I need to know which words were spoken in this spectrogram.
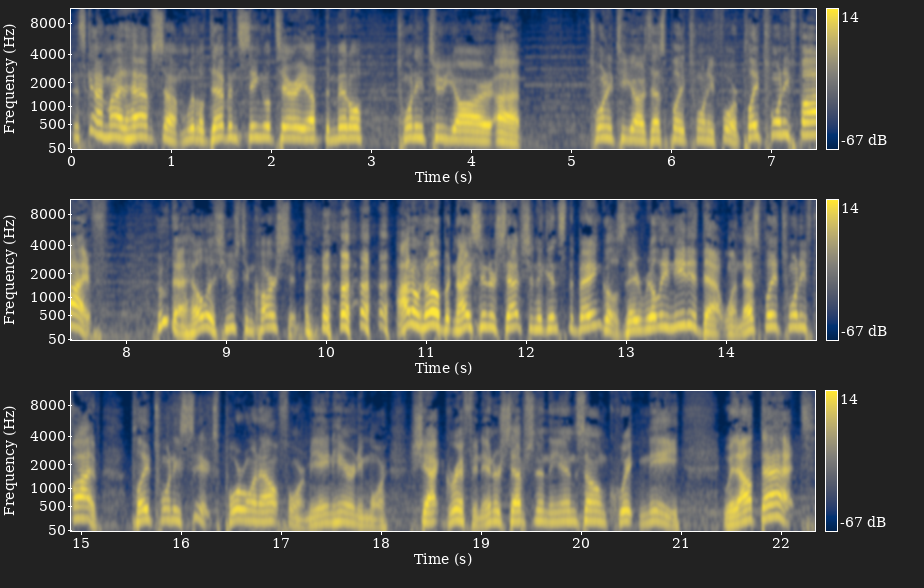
this guy might have something. Little Devin Singletary up the middle, 22 yard, uh, 22 yards. That's play 24. Play 25. Who the hell is Houston Carson? I don't know, but nice interception against the Bengals. They really needed that one. That's play 25. Play 26. Pour one out for him. He ain't here anymore. Shaq Griffin, interception in the end zone, quick knee. Without that,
